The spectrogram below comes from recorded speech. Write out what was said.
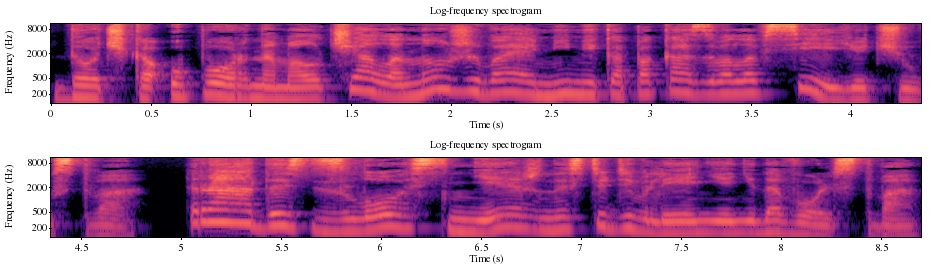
дочка упорно молчала, но живая мимика показывала все ее чувства. Радость, злость, нежность, удивление, недовольство.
